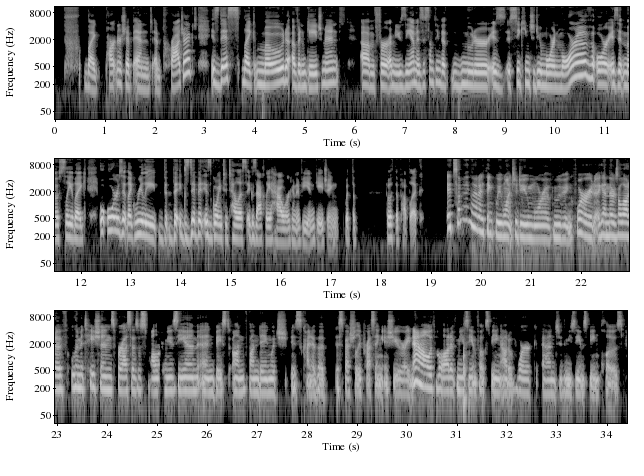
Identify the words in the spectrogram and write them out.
like partnership and and project. Is this like mode of engagement um, for a museum? Is this something that Mutter is is seeking to do more and more of, or is it mostly like, or is it like really the, the exhibit is going to tell us exactly how we're going to be engaging with the with the public? it's something that I think we want to do more of moving forward. Again, there's a lot of limitations for us as a smaller museum and based on funding, which is kind of a especially pressing issue right now with a lot of museum folks being out of work and the museums being closed.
